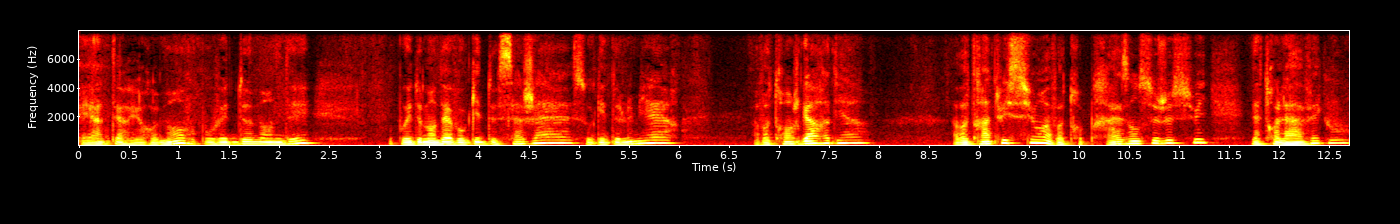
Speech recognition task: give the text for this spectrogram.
Et intérieurement, vous pouvez demander, vous pouvez demander à vos guides de sagesse, aux guides de lumière, à votre ange gardien, à votre intuition, à votre présence je suis, d'être là avec vous.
